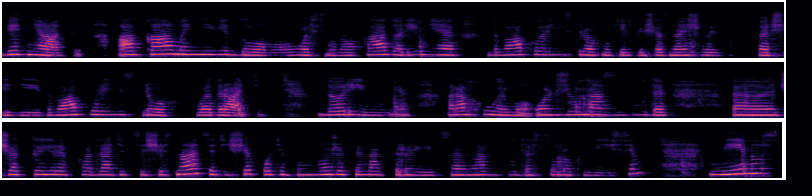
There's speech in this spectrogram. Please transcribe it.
Відняти. АК мені відомо. Ось воно, АК дорівнює 2 корінь із 3. Ми тільки що знайшли в першій дії. 2 корінь із 3 в квадраті. Дорівнює. Рахуємо. Отже, у нас буде е, 4 в квадраті це 16, і ще потім помножити на 3. Це у нас буде 48. Мінус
